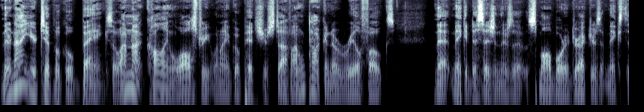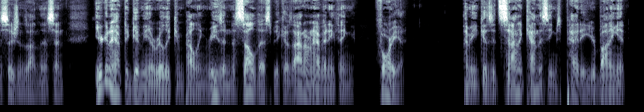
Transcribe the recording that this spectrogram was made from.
they're not your typical bank. So I'm not calling Wall Street when I go pitch your stuff. I'm talking to real folks that make a decision. There's a small board of directors that makes decisions on this. And you're going to have to give me a really compelling reason to sell this because I don't have anything for you. I mean, because it kind of seems petty. You're buying it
